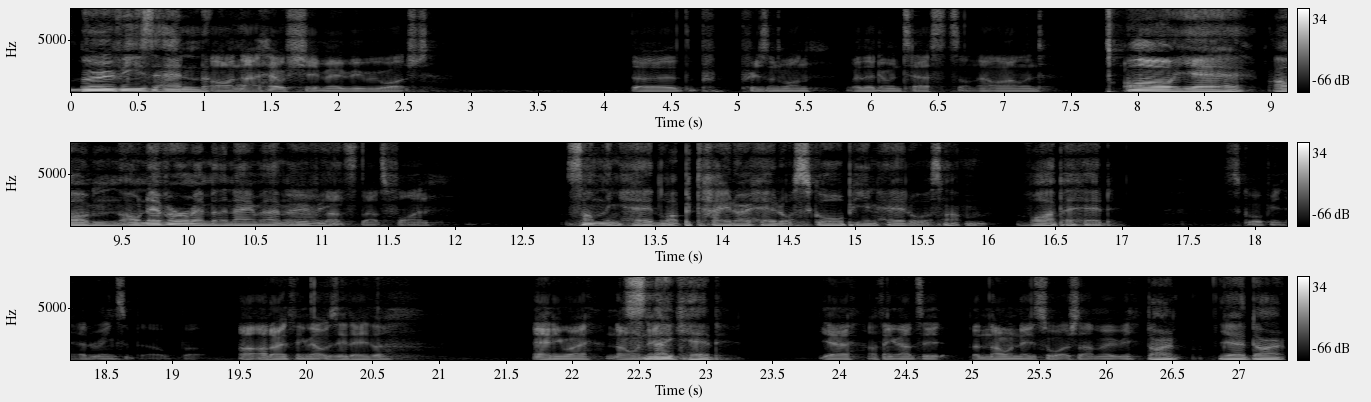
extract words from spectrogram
movies and Oh, and that hell shit movie we watched. The the pr- prison one where they're doing tests on that island. oh yeah, um, I'll never remember the name of that Uh, movie. that's that's fine. something head like potato head or scorpion head or something, viper head. Scorpion Head rings a bell, but I, I don't think that was it either. Anyway, no one. Need, Snake head. yeah, I think that's it. But no one needs to watch that movie. Don't. Yeah, don't.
